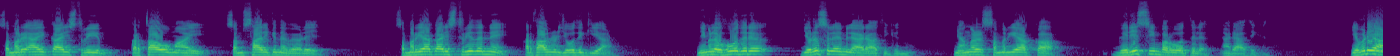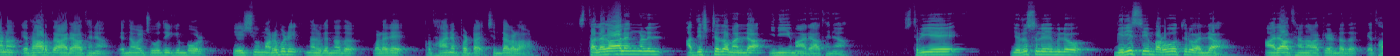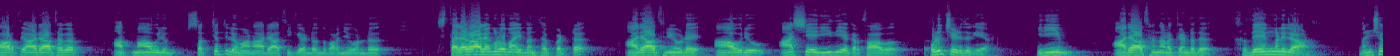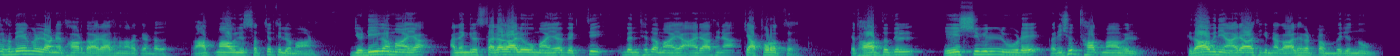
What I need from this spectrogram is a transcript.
സമറിയായിക്കാരി സ്ത്രീയും കർത്താവുമായി സംസാരിക്കുന്ന വേളയിൽ സമറിയാക്കാരി സ്ത്രീ തന്നെ കർത്താവിനോട് ചോദിക്കുകയാണ് നിങ്ങൾ യഹൂദര് ജെറുസലേമിൽ ആരാധിക്കുന്നു? ഞങ്ങൾ സമറിയാക്കാർ ഗരീസീം പർവതത്തിൽ ആരാധിക്കുന്നു. എവിടെയാണ് യഥാർത്ഥ ആരാധന? എന്നവൾ ചോദിക്കുമ്പോൾ യേശു മറുപടി നൽകുന്നത് വളരെ പ്രധാനപ്പെട്ട ചിന്തകളാണ്. സ്ഥലകാലങ്ങളിൽ അധിഷ്ഠിതമല്ല ഇനിയും ആരാധന. സ്ത്രീയെ ജെറുസലേമിലോ ഗരീസീം പർവതത്തിലോ അല്ല ആരാധന നടക്കേണ്ടത്. യഥാർത്ഥ ആരാധകർ ആത്മാവിലും സത്യത്തിലുമാണ് ആരാധിക്കേണ്ടതെന്ന് പറഞ്ഞുകൊണ്ട് സ്ഥലകാലങ്ങളുമായി ബന്ധപ്പെട്ട് ആരാധനയുടെ ആ ഒരു ആശയ രീതിയെ കർത്താവ് പൊളിച്ചെഴുതുകയാണ്. ഇനിയും ആരാധന നടക്കേണ്ടത് ഹൃദയങ്ങളിലാണ്. മനുഷ്യഹൃദയങ്ങളിലാണ് യഥാർത്ഥ ആരാധന നടക്കേണ്ടത്. ആത്മാവിലും സത്യത്തിലുമാണ്. ജഡീകമായ അല്ലെങ്കിൽ സ്ഥലകാലവുമായ വ്യക്തിബന്ധിതമായ ആരാധനയ്ക്ക് അപ്പുറത്ത് യഥാർത്ഥത്തിൽ യേശുവിലൂടെ പരിശുദ്ധാത്മാവിൽ പിതാവിനെ ആരാധിക്കുന്ന കാലഘട്ടം വരുന്നു.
